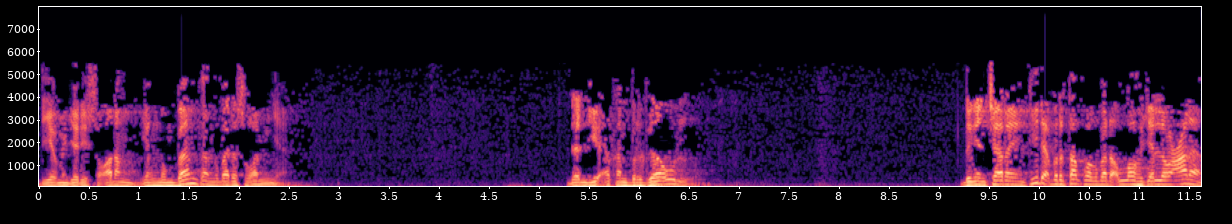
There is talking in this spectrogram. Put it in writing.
Dia menjadi seorang yang membangkang kepada suaminya dan dia akan bergaul dengan cara yang tidak bertakwa kepada Allah Jalla wa'ala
